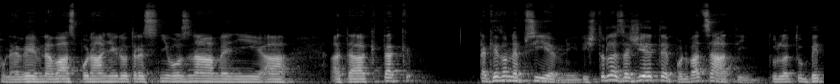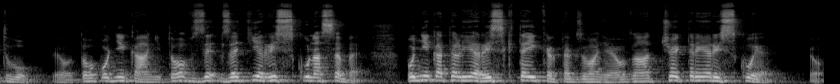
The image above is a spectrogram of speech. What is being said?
uh, nevím, na vás podá někdo trestní oznámení a, a tak, tak tak je to nepříjemný. Když tohle zažijete po 20. tuhle tu bitvu, jo, toho podnikání, toho vze, vzetí risku na sebe. Podnikatel je risk taker takzvaně, jo, to znamená člověk, který je riskuje. Jo.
